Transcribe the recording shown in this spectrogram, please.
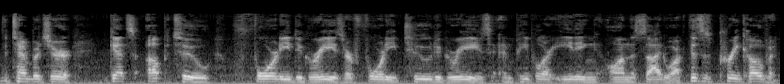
the temperature gets up to 40 degrees or 42 degrees, and people are eating on the sidewalk. This is pre-COVID.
